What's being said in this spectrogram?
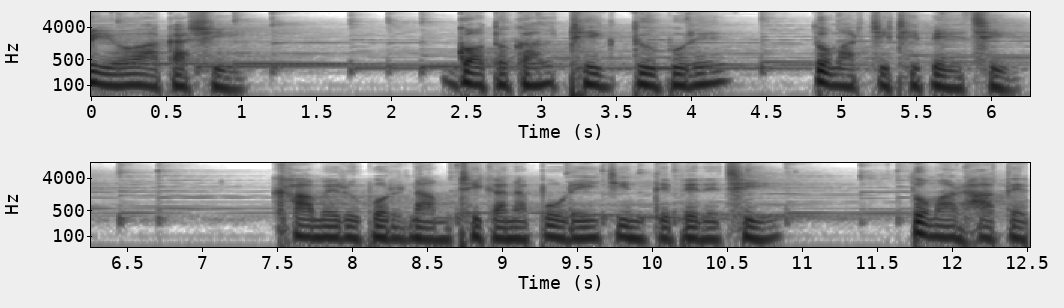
প্রিয় আকাশী, গতকাল ঠিক দুপুরে তোমার চিঠি পেয়েছি। খামের উপর নাম ঠিকানা পড়েই চিনতে পেরেছি তোমার হাতের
